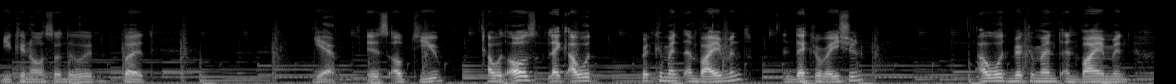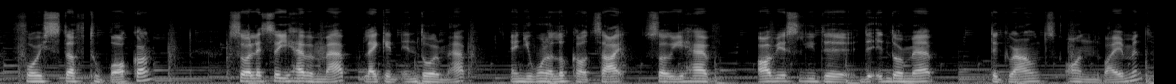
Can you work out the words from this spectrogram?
you can also do it but yeah it's up to you I would also like I would recommend environment and decoration. I would recommend environment for stuff to walk on. So let's say you have a map, like an indoor map, and you want to look outside. So you have obviously the the indoor map, the grounds on environment,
